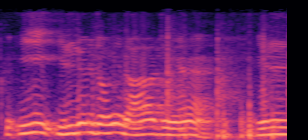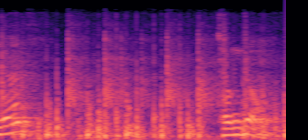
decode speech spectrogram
그이 1년 정이 나중에 1년 정종.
